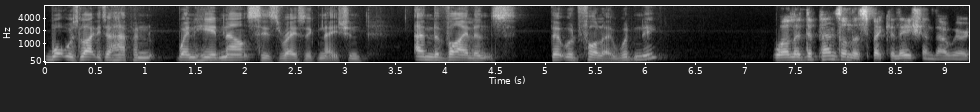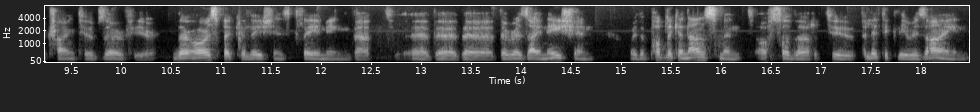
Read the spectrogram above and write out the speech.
what was likely to happen when he announced his resignation and the violence that would follow, wouldn't he? Well, it depends on the speculation that we're trying to observe here. There are speculations claiming that uh, the, the, the resignation or the public announcement of Sadr to politically resign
